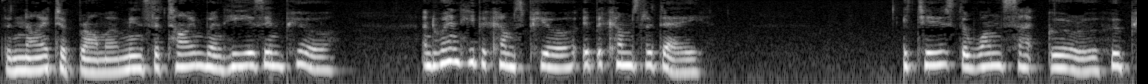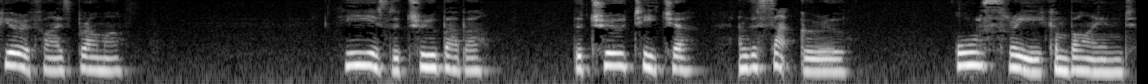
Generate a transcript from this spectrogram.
The night of Brahma means the time when he is impure and when he becomes pure, it becomes the day. It is the one Sat Guru who purifies Brahma. He is the true Baba, the true teacher, and the Sat Guru, all three combined.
